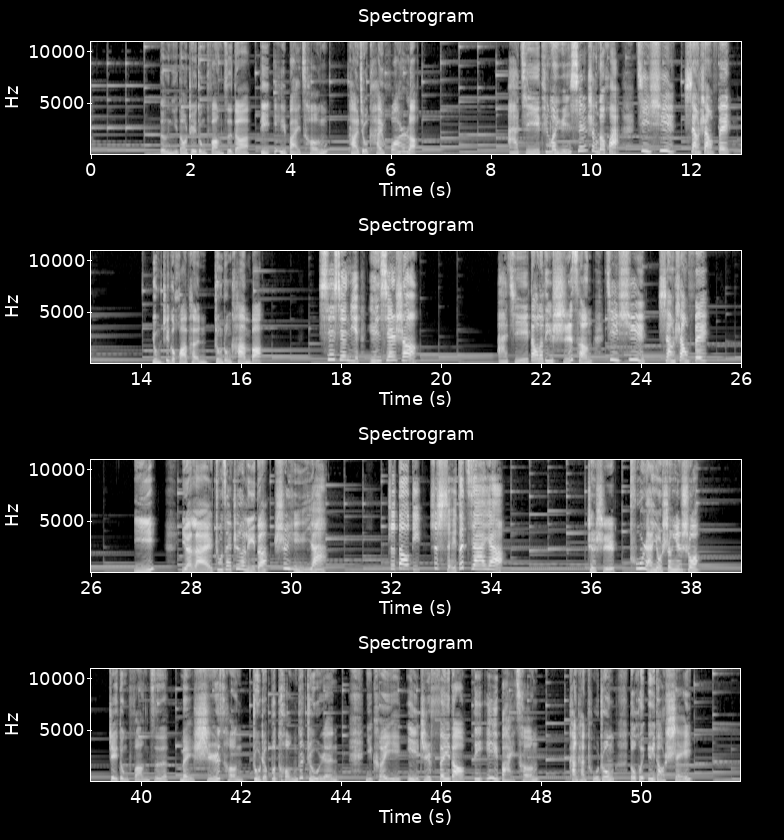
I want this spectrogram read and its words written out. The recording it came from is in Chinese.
等你到这栋房子的第一百层，它就开花了。”阿吉听了云先生的话，继续向上飞。用这个花盆种种看吧。谢谢你，云先生。阿吉到了第十层，继续向上飞。咦，原来住在这里的是雨呀！这到底是谁的家呀？这时，突然有声音说：“这栋房子每十层住着不同的主人，你可以一直飞到第一百层。”看看途中都会遇到谁？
